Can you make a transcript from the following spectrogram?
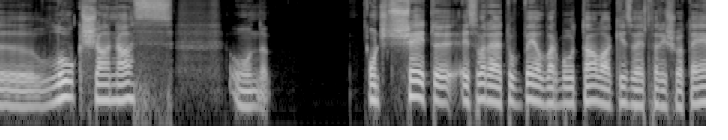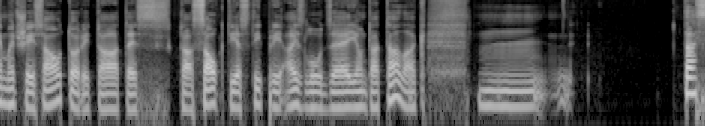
uh, lūkšanas. Un, un šeit eh, es varētu vēl varbūt tālāk izvērst arī šo tēmu, ir šīs autoritātes, tā sauktie stiprie aizlūdzēji un tā tālāk. Mm, tas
